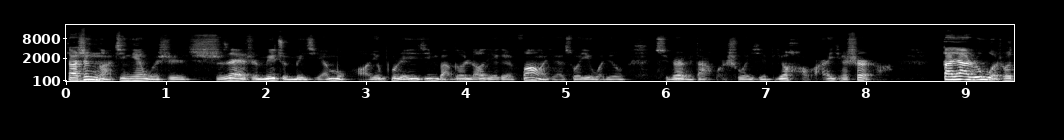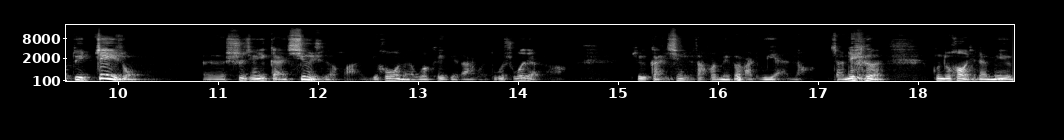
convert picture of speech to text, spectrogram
大圣啊，今天我是实在是没准备节目啊，又不忍心把各位老铁给放下，所以我就随便给大伙儿说一些比较好玩的一些事儿啊。大家如果说对这种呃事情也感兴趣的话，以后呢，我可以给大伙儿多说点啊。这个感兴趣，大伙儿没办法留言呐。咱这个 公众号现在没有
